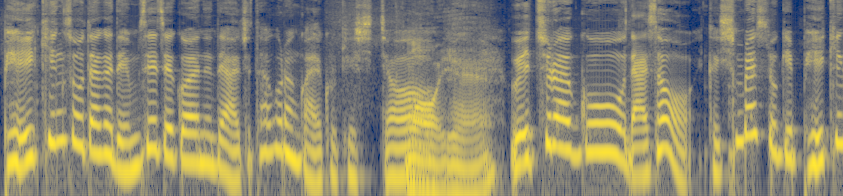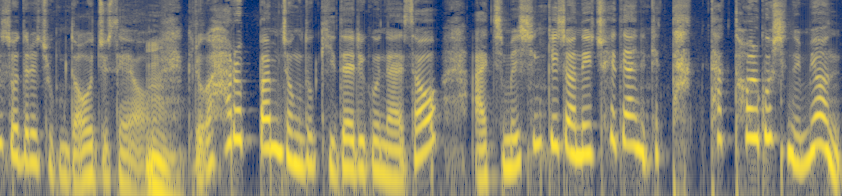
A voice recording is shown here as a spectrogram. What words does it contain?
베이킹 소다가 냄새 제거하는데 아주 탁월한 거 알고 계시죠? 어, 예. 외출하고 나서 그 신발 속에 베이킹 소다를 조금 넣어주세요. 음. 그리고 하룻밤 정도 기다리고 나서 아침에 신기 전에 최대한 이렇게 탁탁 털고 신으면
